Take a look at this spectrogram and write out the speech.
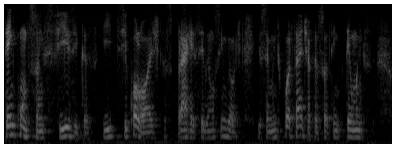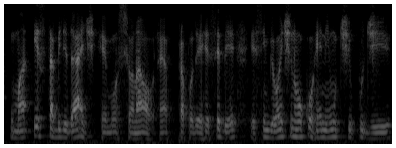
tem condições físicas e psicológicas para receber um simbionte. Isso é muito importante, a pessoa tem que ter uma, uma estabilidade emocional né, para poder receber esse simbionte e não ocorrer nenhum tipo de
